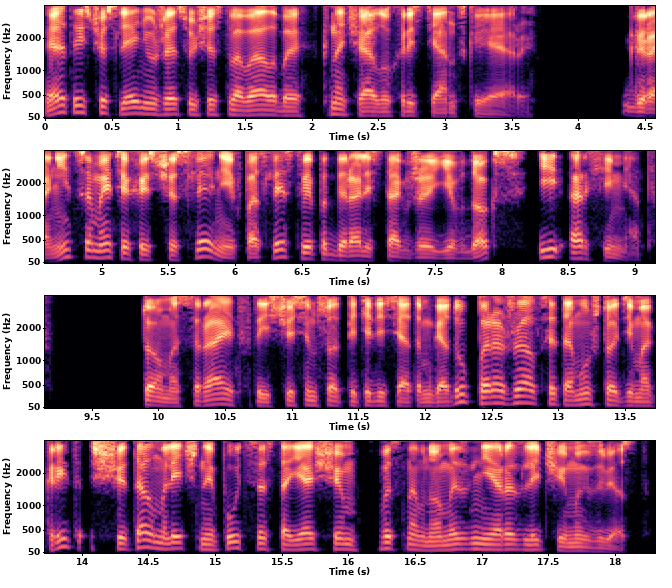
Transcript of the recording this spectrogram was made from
это исчисление уже существовало бы к началу христианской эры. К границам этих исчислений впоследствии подбирались также Евдокс и Архимед. Томас Райт в 1750 году поражался тому, что Демокрит считал Млечный путь состоящим в основном из неразличимых звезд.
